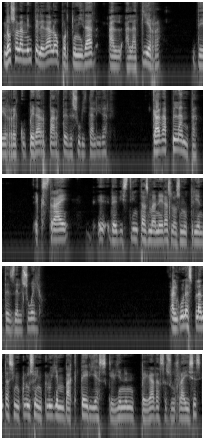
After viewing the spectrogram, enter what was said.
no solamente le da la oportunidad a la tierra de recuperar parte de su vitalidad. Cada planta extrae eh, de distintas maneras los nutrientes del suelo. Algunas plantas incluso incluyen bacterias que vienen pegadas a sus raíces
